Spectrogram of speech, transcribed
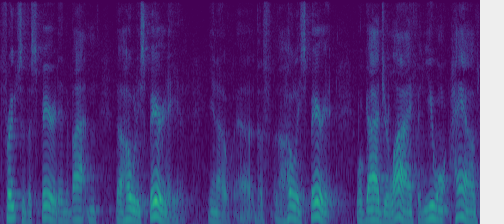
fruits of the Spirit and inviting the Holy Spirit in. You know, uh, the, the Holy Spirit will guide your life, and you won't have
